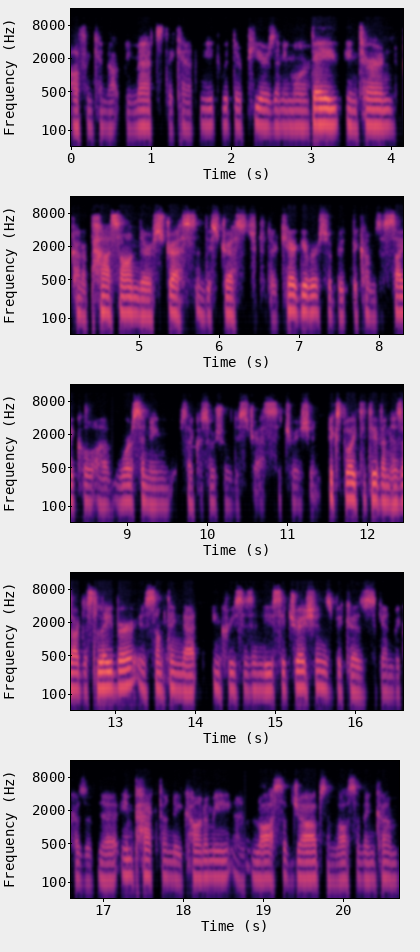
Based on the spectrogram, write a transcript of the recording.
often cannot be met. They can't meet with their peers anymore. They, in turn, kind of pass on their stress and distress to their caregiver. So it becomes a cycle of worsening psychosocial distress situation. Exploitative and hazardous labor is something that increases in these situations because, again, because of the impact on the economy and loss of jobs and loss of income,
